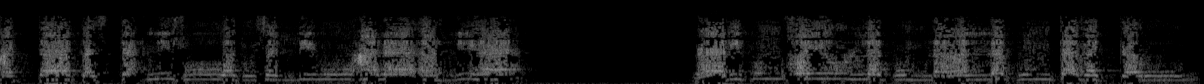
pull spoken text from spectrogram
حتى تستأنسوا وتسلموا على أهلها. ذلكم خير لكم لعلكم تذكرون.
